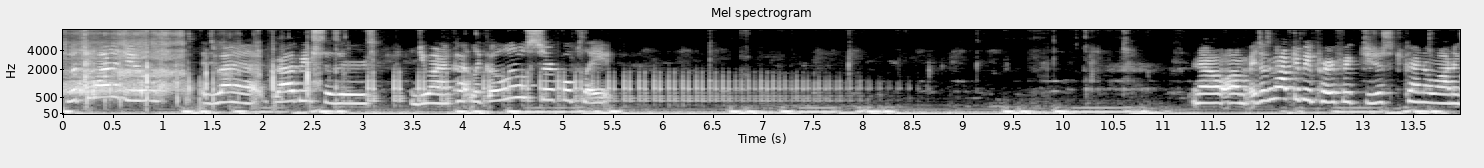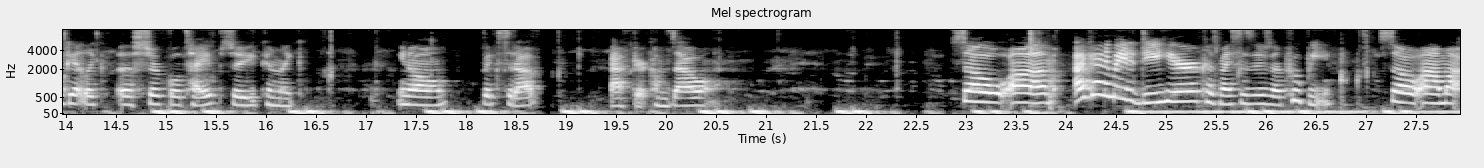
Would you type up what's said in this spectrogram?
So what you want to do is you want to grab your scissors and you want to cut like a little circle plate. Now, um, it doesn't have to be perfect. You just kind of want to get like a circle type so you can like, you know, fix it up after it comes out. So, um, I kind of made a D here because my scissors are poopy. So, um, what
